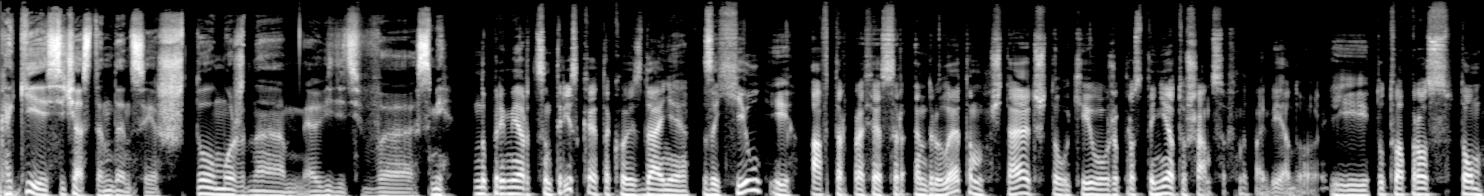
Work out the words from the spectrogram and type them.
Какие сейчас тенденции? Что можно э, видеть в СМИ? Например, центристское такое издание The Hill и автор профессор Эндрю Леттом считают, что у Киева уже просто нету шансов на победу. И тут вопрос в том,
